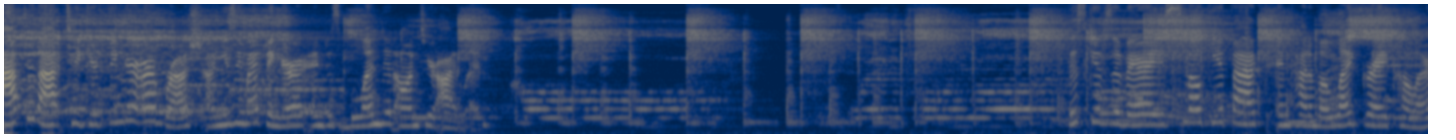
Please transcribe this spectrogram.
After that, take your finger or a brush, I'm using my finger, and just blend it onto your eyelid. This gives a very smoky effect and kind of a light gray color.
